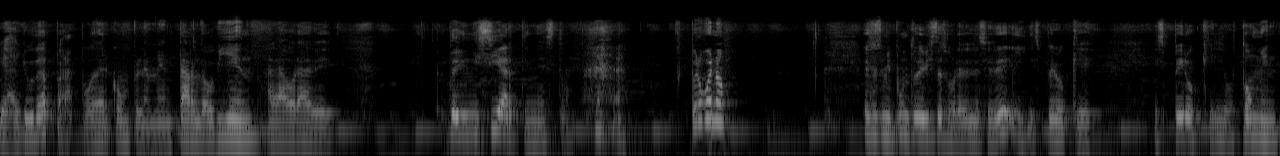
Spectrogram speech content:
de ayuda para poder complementarlo bien a la hora de iniciarte en esto. Pero bueno, ese es mi punto de vista sobre el LCD y espero que espero que lo tomen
